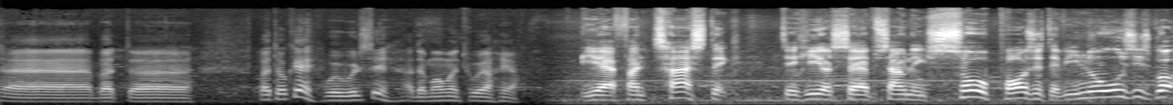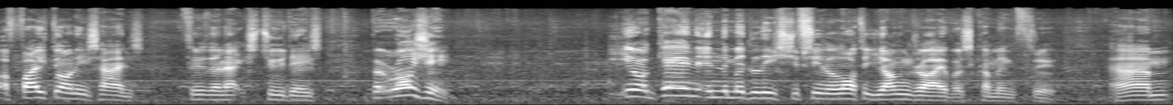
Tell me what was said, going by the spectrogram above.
uh, but uh, but okay, we will see. At the moment, we are here. Yeah, fantastic to hear Seb sounding so positive. He knows he's got a fight on his hands through the next two days. But Roger, you know, again in the Middle East, you've seen a lot of young drivers coming through. Um,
